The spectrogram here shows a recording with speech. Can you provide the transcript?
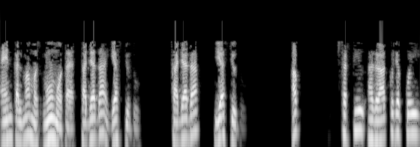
عین کلمہ مضموم ہوتا ہے۔ سجادہ یس جدو۔ سجادہ یس جدو۔ سرفی حضرات کو جب کوئی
